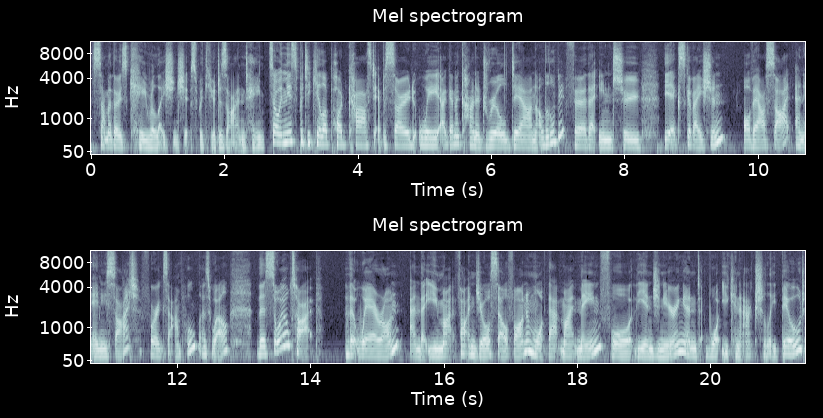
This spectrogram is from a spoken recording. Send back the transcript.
some of those key relationships with your design team. So, in this particular podcast episode, we are going to kind of drill down a little bit further into the excavation of our site and any site, for example, as well, the soil type that we're on and that you might find yourself on and what that might mean for the engineering and what you can actually build.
